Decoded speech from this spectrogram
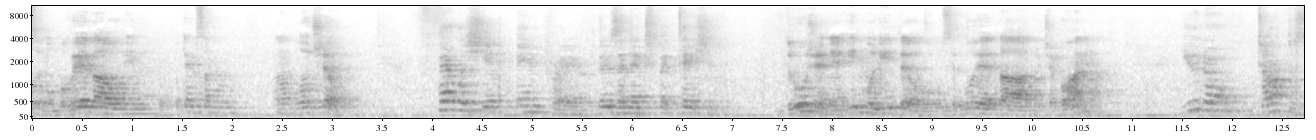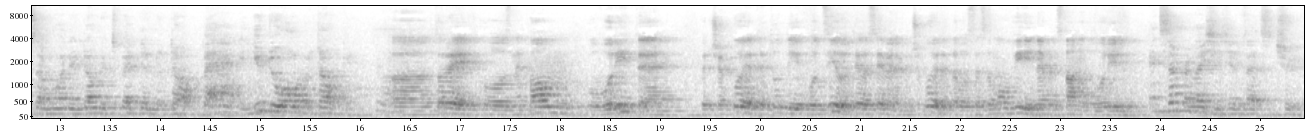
sem mu povedal in potem sem uh, odšel. Fellowship and prayer, there's an expectation. Druženje in molitev vsebuje ta pričakovanja. You don't talk to someone and don't expect them to talk back, and you do all the talking. Uh, torej, ko z nekom govorite, pričakujete tudi odziv te osebe, ne pričakujete, da boste samo vi neprestano govorili. In some relationships, that's the truth.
